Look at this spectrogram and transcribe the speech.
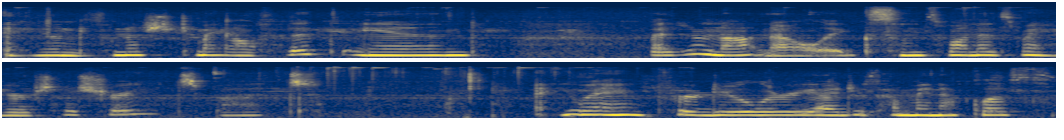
and finished my outfit and I do not know like since when is my hair so straight but anyway for jewelry I just have my necklace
